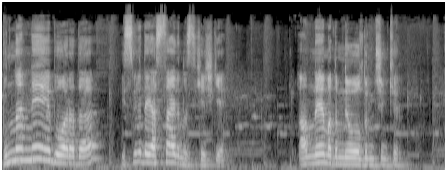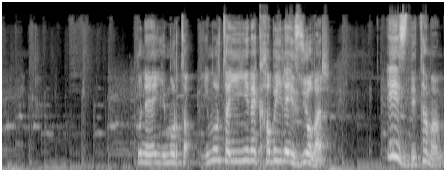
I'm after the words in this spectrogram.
Bunlar ne bu arada? İsmini de yazsaydınız keşke. Anlayamadım ne olduğunu çünkü. Bu ne? Yumurta. Yumurtayı yine kabıyla eziyorlar. Ezdi tamam.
